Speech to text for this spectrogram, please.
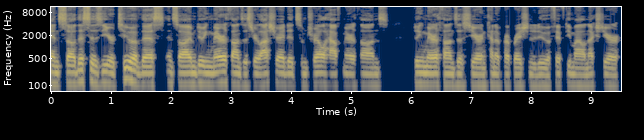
And so this is year two of this, and so I'm doing marathons this year. Last year I did some trail half marathons, doing marathons this year, and kind of preparation to do a 50 mile next year.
